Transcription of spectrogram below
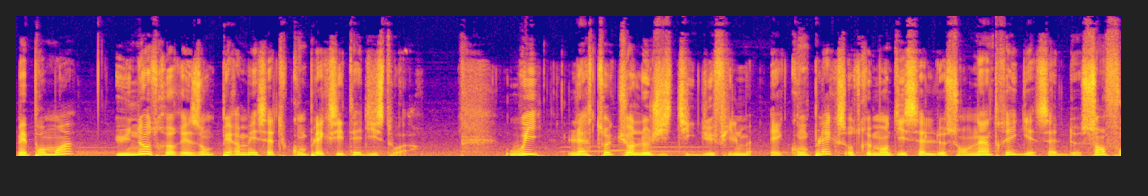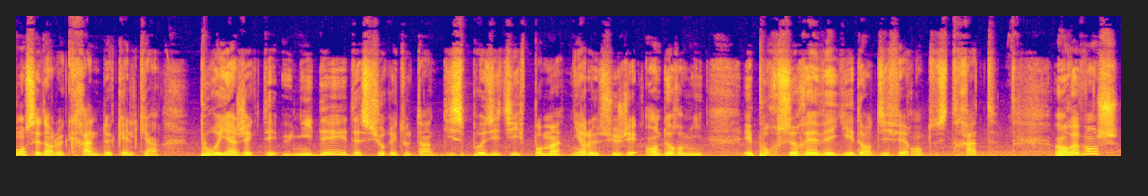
Mais pour moi, une autre raison permet cette complexité d'histoire. Oui, la structure logistique du film est complexe, autrement dit celle de son intrigue, celle de s'enfoncer dans le crâne de quelqu'un pour y injecter une idée, d'assurer tout un dispositif pour maintenir le sujet endormi et pour se réveiller dans différentes strates. En revanche,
